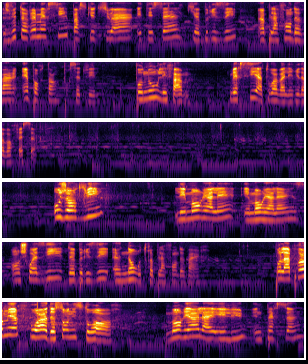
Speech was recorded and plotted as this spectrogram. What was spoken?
Je veux te remercier parce que tu as été celle qui a brisé un plafond de verre important pour cette ville, pour nous les femmes. Merci à toi Valérie d'avoir fait ça. Aujourd'hui, les Montréalais et Montréalaises ont choisi de briser un autre plafond de verre. Pour la première fois de son histoire, Montréal a élu une personne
